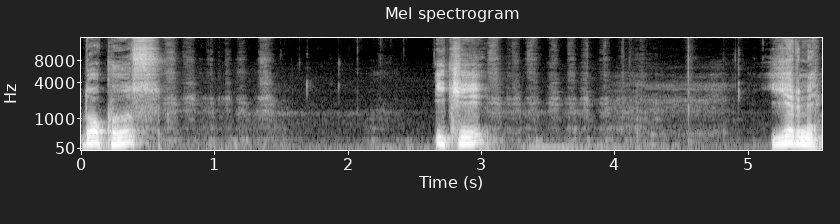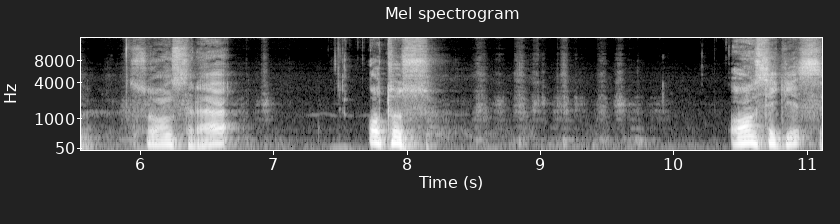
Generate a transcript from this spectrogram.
9 2 20 son sıra 30 18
